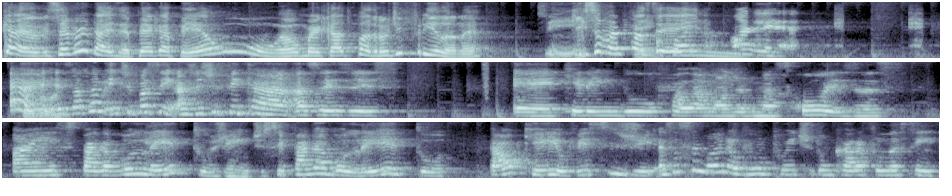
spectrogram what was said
Cara, isso é verdade, né? PHP é um, é um mercado padrão de freela, né? Sim. O que, que você vai fazer? Em... Olha, é, exatamente. Tipo assim, a gente fica, às vezes, é, querendo falar mal de algumas coisas, mas paga boleto, gente. Se paga boleto, tá ok. Eu vi esses dias. Essa semana eu vi um tweet de um cara falando assim:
